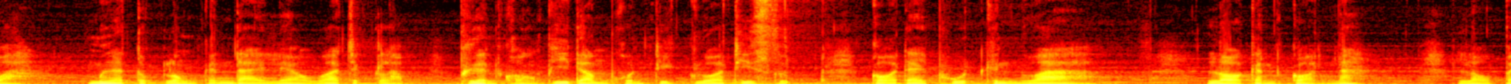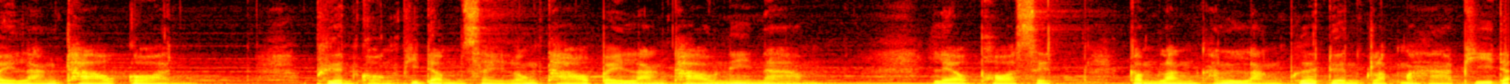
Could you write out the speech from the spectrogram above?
วะเมื่อตกลงกันได้แล้วว่าจะกลับ พื่อนของพี่ดำคนที่กลัวที่สุด ก็ได้พูดขึ้นว่า รอกันก่อนนะ เราไปล้างเท้าก่อน เพื่อนของพี่ดำใส่รองเท้าไปล้างเท้าในน้ำแล้วพอเสร็จกำลังหันหลังเพื่อเดินกลับมาหาพี่ด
